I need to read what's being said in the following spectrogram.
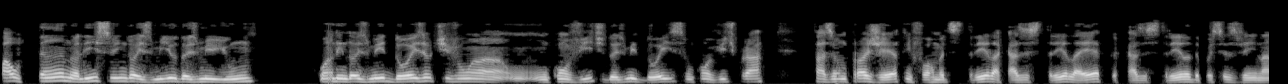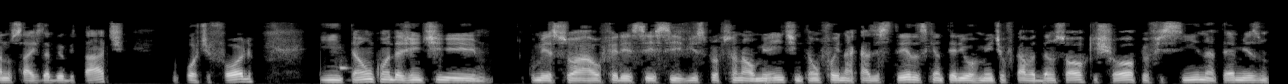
pautando ali, isso em 2000, 2001, quando em 2002 eu tive uma, um convite, 2002, um convite para fazer um projeto em forma de estrela, Casa Estrela, época Casa Estrela, depois vocês veem lá no site da Biobitat, no portfólio. E então, quando a gente começou a oferecer serviço profissionalmente, então foi na Casa Estrelas, que anteriormente eu ficava dando só workshop, oficina, até mesmo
